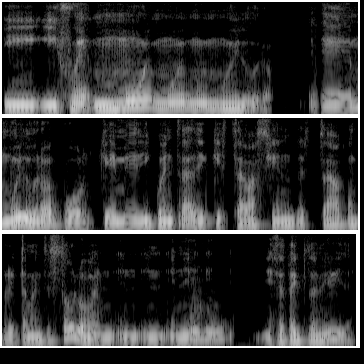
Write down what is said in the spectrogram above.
y, y, fue muy, muy, muy, muy duro. Eh, muy duro porque me di cuenta de que estaba haciendo, estaba completamente solo en, en, en, en uh -huh. ese aspecto de mi vida.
